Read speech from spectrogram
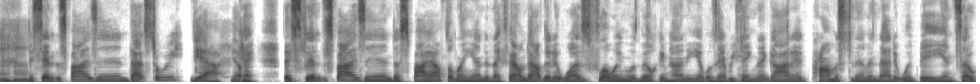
Mhm. They sent the spies in. That story. Yeah. Yep. Okay. They sent the spies in to spy out the land and they found out that it was flowing with milk and honey. It was everything that God had promised them and that it would be. And so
